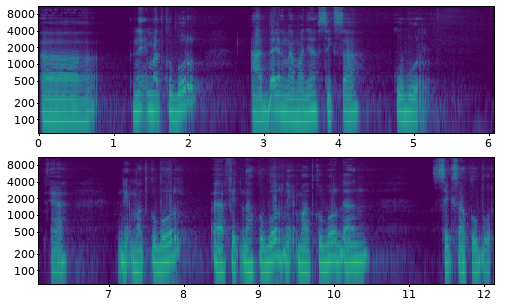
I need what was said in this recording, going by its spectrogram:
uh, nikmat kubur, ada yang namanya siksa kubur, ya. Nikmat kubur, uh, fitnah kubur, nikmat kubur dan siksa kubur.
